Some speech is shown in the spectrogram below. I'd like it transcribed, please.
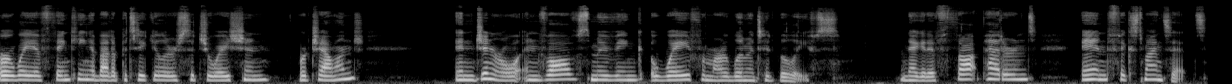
or way of thinking about a particular situation or challenge in general involves moving away from our limited beliefs, negative thought patterns, and fixed mindsets.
